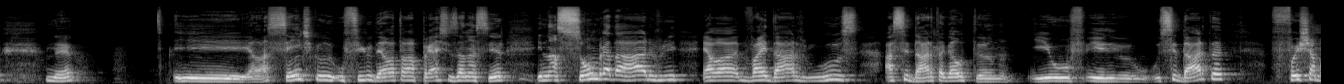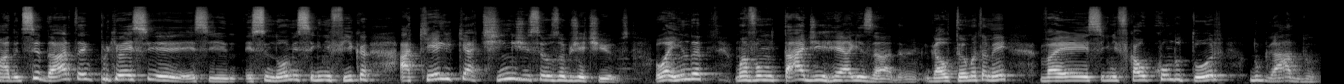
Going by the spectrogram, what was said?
né? E ela sente que o filho dela estava prestes a nascer, e na sombra da árvore ela vai dar luz a Siddhartha Gautama. E o, e o Siddhartha foi chamado de Siddhartha porque esse, esse, esse nome significa aquele que atinge seus objetivos, ou ainda uma vontade realizada. Né? Gautama também vai significar o condutor do gado.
